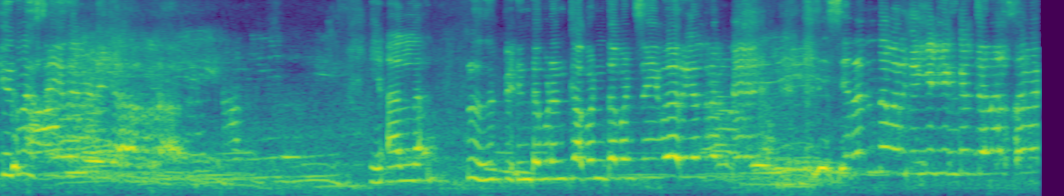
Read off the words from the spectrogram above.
கிருபை செய்து விடையா பிரிந்தவுடன் கவர்ந்தவன் செய்வார்கள் ரப்பே சிறந்த வருகையில் எங்கள் ஜனாசவை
